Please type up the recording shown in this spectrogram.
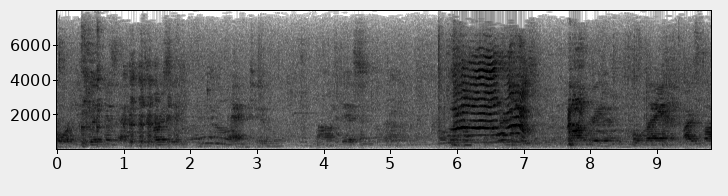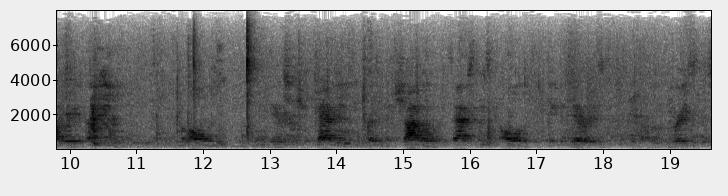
for his goodness and his mercy, and to uh, this uh, moderator, Olan, vice moderator, Dr. Malone, and Bishop Cabinet, President Shiloh, in his absence, and all the dignitaries uh, grace this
